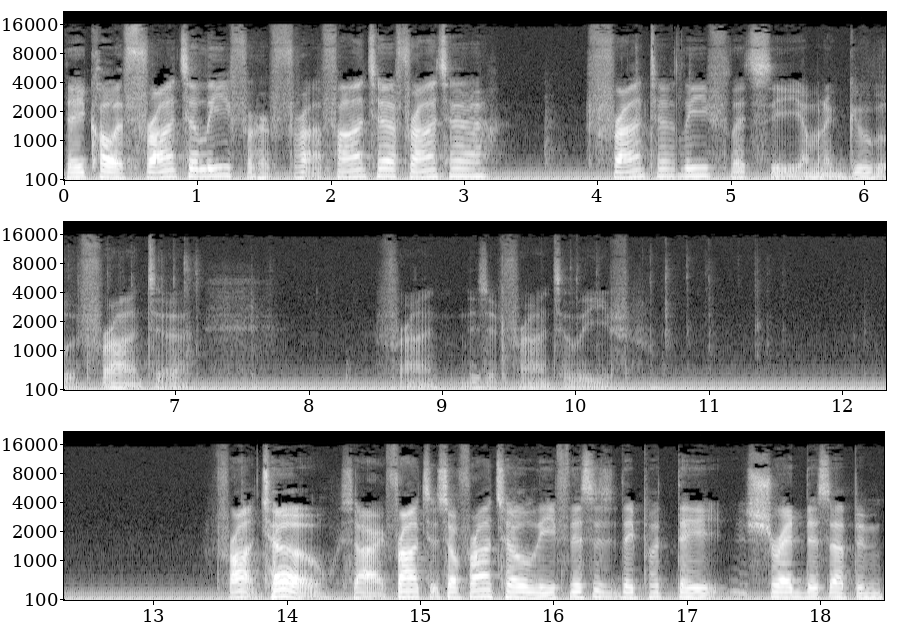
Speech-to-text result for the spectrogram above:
They call it Fronta leaf or fr- Fanta, Fronta, Fronta leaf. Let's see. I'm gonna Google it. Fronta. Front is it Fronta leaf? Fronto. Sorry, Fronto. So Fronto leaf. This is they put they shred this up and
